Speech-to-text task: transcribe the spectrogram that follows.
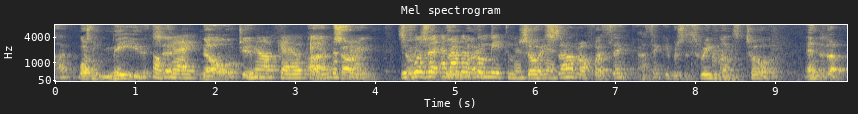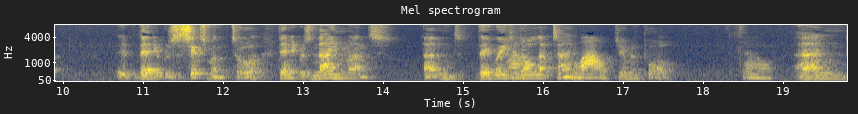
Uh, It wasn't me that Okay. said, no, Jim. No, okay, okay, I'm understand. sorry. It So was said, another commitment, So okay. it started off, I think, I think it was a three month tour, ended up, it, then it was a six month tour, then it was nine months, and they waited Wow. all that time, Wow. Jim and Paul. So And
